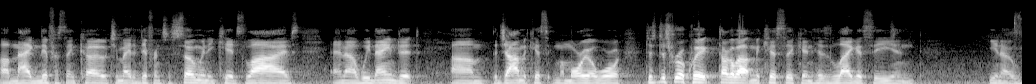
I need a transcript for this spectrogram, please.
a magnificent coach and made a difference in so many kids' lives. And uh, we named it um, the John McKissick Memorial Award. Just, just real quick, talk about McKissick and his legacy, and you know,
